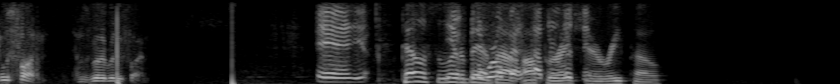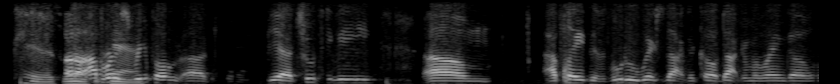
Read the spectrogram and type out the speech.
it was fun. It was really really fun. And you, Tell us a little for the bit world about that's Operation. Repo. Too, as Uh, well if you Operation can. Repo, uh, yeah, True TV. Um, I played this voodoo witch doctor called Doctor Marengo.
